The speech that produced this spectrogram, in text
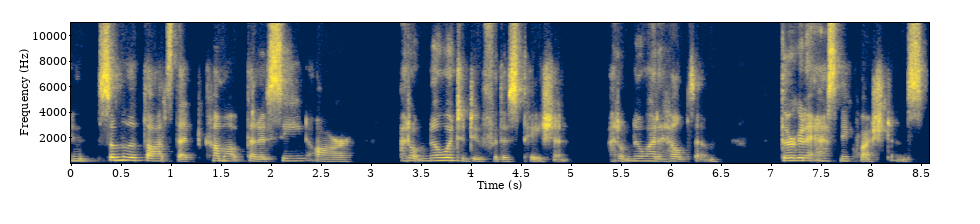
And some of the thoughts that come up that I've seen are I don't know what to do for this patient. I don't know how to help them. They're going to ask me questions.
